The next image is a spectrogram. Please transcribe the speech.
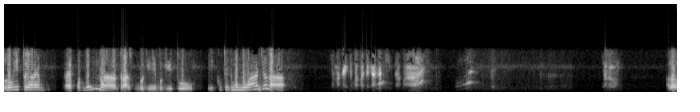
lu itu yang re- repot bener. Transfer begini begitu. Ikuti menu aja lah. Ya maka itu bapak dengarkan kita pak halo halo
